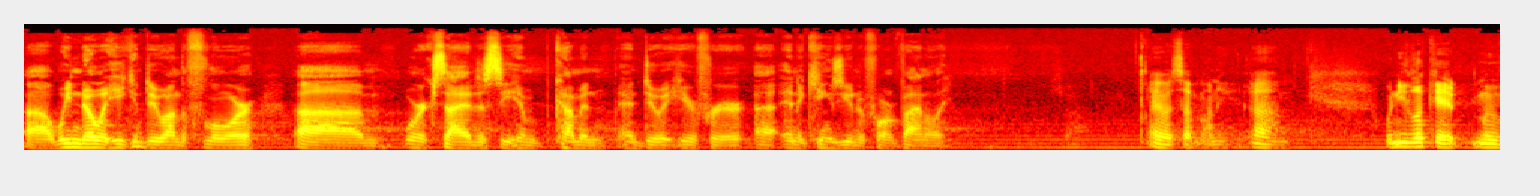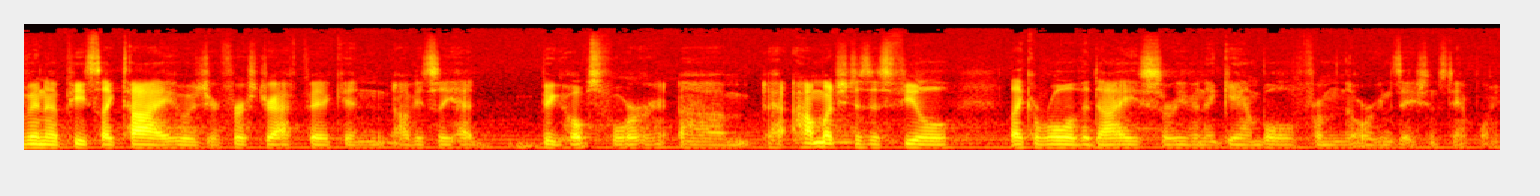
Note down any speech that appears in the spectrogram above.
uh, we know what he can do on the floor. Um, we're excited to see him come in and do it here for uh, in a Kings uniform finally. Hey, what's up, Monte? Um, when you look at moving a piece like Ty, who was your first draft pick and obviously had big hopes for, um, how much does this feel like a roll of the dice or even a gamble from the organization standpoint?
